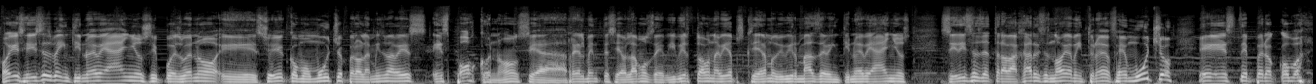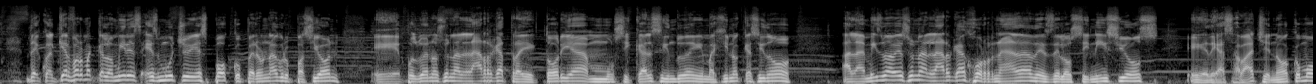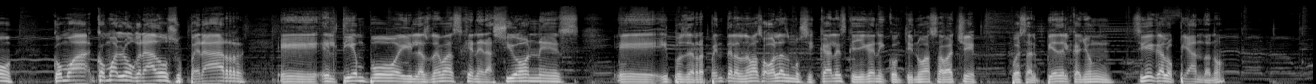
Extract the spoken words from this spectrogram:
Oye, si dices 29 años y pues bueno, eh, se oye como mucho, pero a la misma vez es poco, ¿no? O sea, realmente si hablamos de vivir toda una vida, pues quisiéramos vivir más de 29 años. Si dices de trabajar, dices, no, ya 29 fue mucho, este, pero como de cualquier forma que lo mires, es mucho y es poco, pero una agrupación, pues bueno, es una larga trayectoria musical, sin duda, me imagino que ha sido a la misma vez una larga jornada desde los inicios eh, de Azabache, ¿no? ¿Cómo, cómo, ha, cómo ha logrado superar eh, el tiempo y las nuevas generaciones eh, y pues de repente las nuevas olas musicales que llegan y continúa Azabache pues al pie del cañón, sigue galopeando, ¿no?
